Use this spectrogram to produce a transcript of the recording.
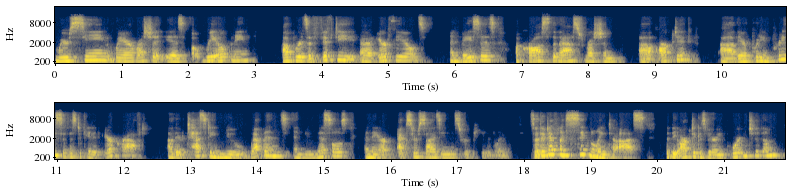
We're seeing where Russia is reopening upwards of 50 uh, airfields and bases across the vast Russian uh, Arctic. Uh, they're putting pretty sophisticated aircraft. Uh, they're testing new weapons and new missiles, and they are exercising this repeatedly. So they're definitely signaling to us that the Arctic is very important to them.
